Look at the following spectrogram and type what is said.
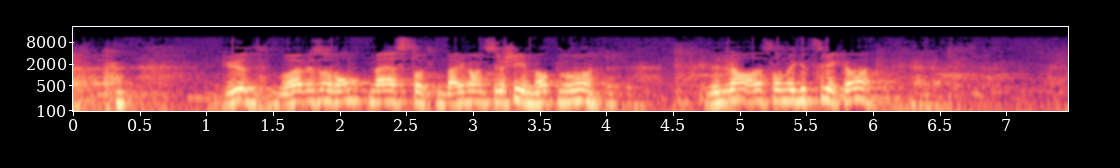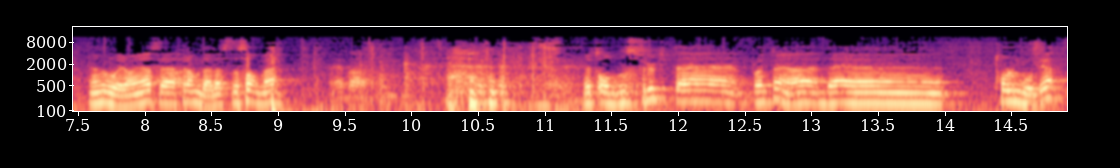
Gud, nå er vi så vant med Stoltenberg og hans regime at nå vil vi ha det sånn i Guds rike. òg. Men ordene hans er fremdeles det samme. Et åndens frukt er, blant annet, det er tålmodighet.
